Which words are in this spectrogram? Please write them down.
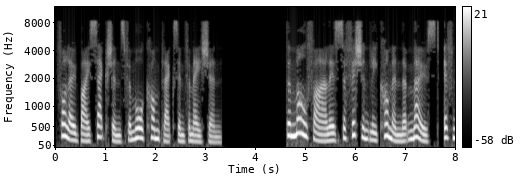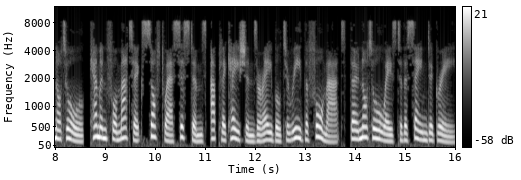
followed by sections for more complex information. The molfile is sufficiently common that most, if not all, cheminformatics software systems, applications are able to read the format, though not always to the same degree.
